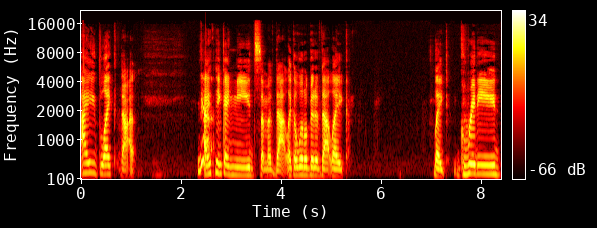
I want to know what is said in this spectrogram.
I like that. yeah I think I need some of that, like a little bit of that like like gritty,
